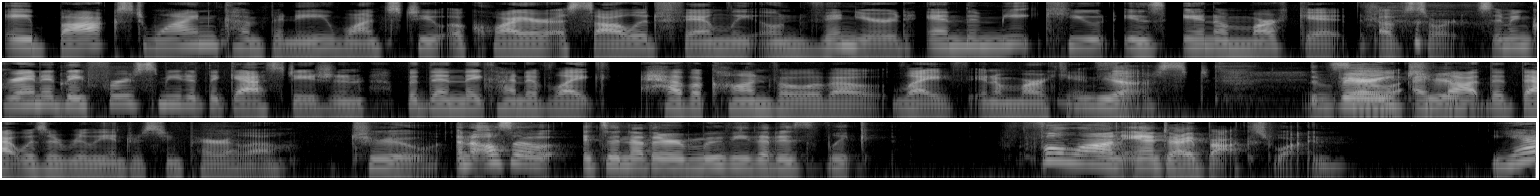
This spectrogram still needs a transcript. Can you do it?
a boxed wine company wants to acquire a solid family owned vineyard, and the meet cute is in a market of sorts. I mean, granted, they first meet at the gas station, but then they kind of like have a convo about life in a market Yeah. first. Very so true. I thought that that was a really interesting parallel. True. And also, it's another movie that is like full on anti boxed wine. Yeah.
